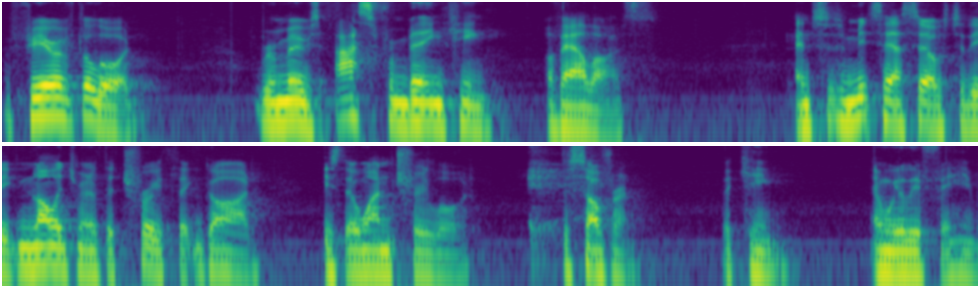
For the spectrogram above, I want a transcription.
The fear of the Lord removes us from being king of our lives and submits ourselves to the acknowledgement of the truth that God is the one true Lord, the sovereign, the King, and we live for Him.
